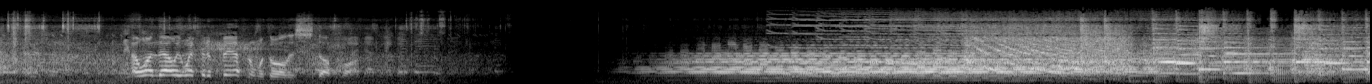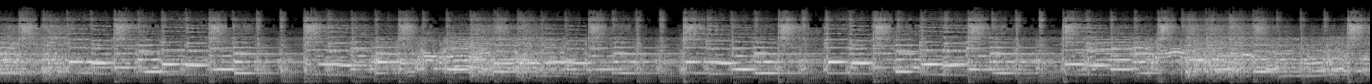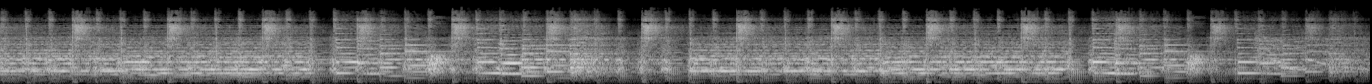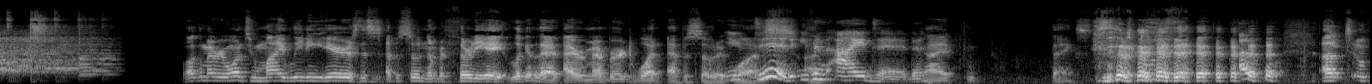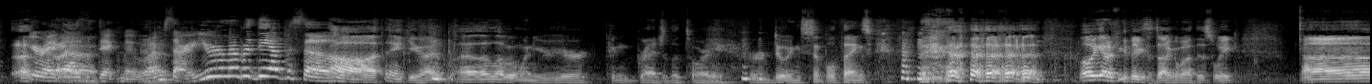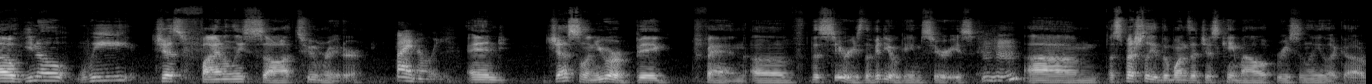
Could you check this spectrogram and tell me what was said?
I wonder how he went to the bathroom with all this stuff on. To My Bleeding Ears. This is episode number 38. Look at that. I remembered what episode it You was. You did. Even I, did. I, I thanks. Uh, Uh, uh, you're right. That was uh, a dick move. yeah. I'm sorry. You remembered the episode. Oh, thank you. I, I love it when you're, you're congratulatory for doing simple things. well, we got a few things to talk about this week. Uh, you know, we just finally saw Tomb Raider. Finally. And Jesselyn, you are a big fan of the series, the video game series, mm-hmm. um, especially the ones that just came out recently, like uh,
